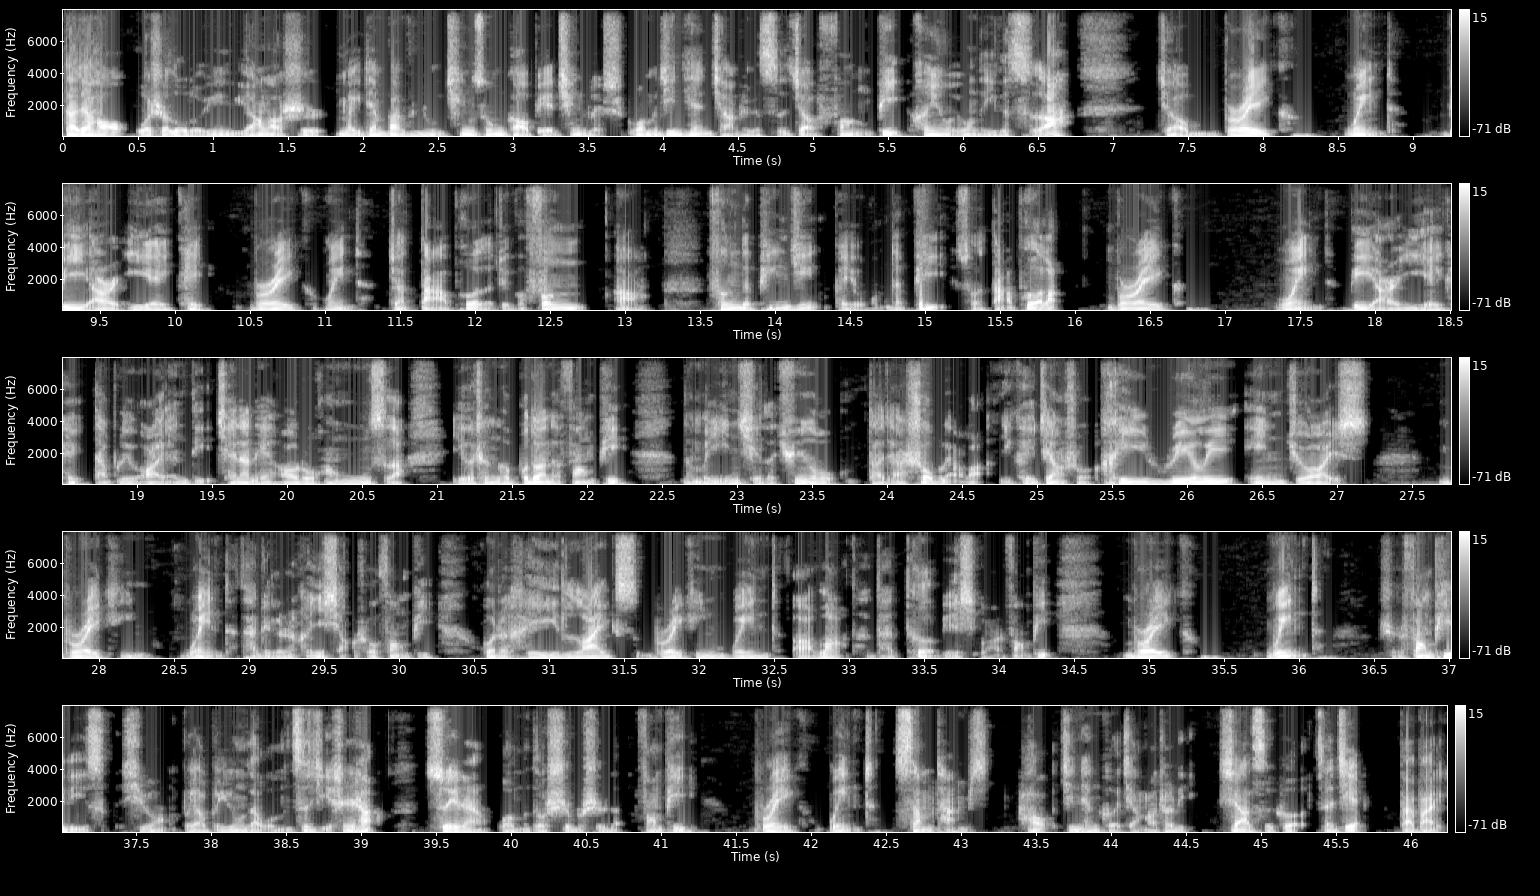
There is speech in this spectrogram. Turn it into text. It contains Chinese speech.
大家好，我是漏斗英语杨老师，每天半分钟轻松告别 Chinglish。我们今天讲这个词叫放屁，很有用的一个词啊，叫 break wind，b r e a k，break wind 叫打破了这个风啊，风的平静被我们的屁所打破了。break wind，b r e a k w i n d。前两天澳洲航空公司啊，一个乘客不断的放屁，那么引起了群殴，大家受不了了。你可以这样说：He really enjoys breaking。Wind，他这个人很享受放屁，或者 He likes breaking wind a lot，他特别喜欢放屁。Break wind 是放屁的意思，希望不要被用在我们自己身上。虽然我们都时不时的放屁，break wind sometimes。好，今天课讲到这里，下次课再见，拜拜。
